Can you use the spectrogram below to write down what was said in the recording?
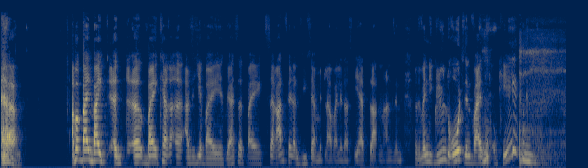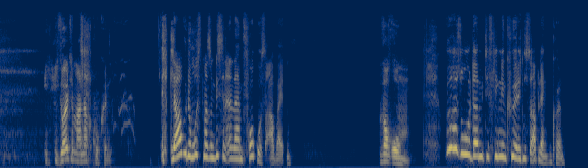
Aber bei, bei, äh, äh, bei Ker äh, also hier bei, wie heißt das, bei Ceranfeldern siehst du ja mittlerweile, dass die Herdplatten an sind. Also wenn die glühend rot sind, weiß ich, okay. Ich, ich sollte mal nachgucken. Ich glaube, du musst mal so ein bisschen an deinem Fokus arbeiten. Warum? Ja, so, damit die fliegenden Kühe dich nicht so ablenken können.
